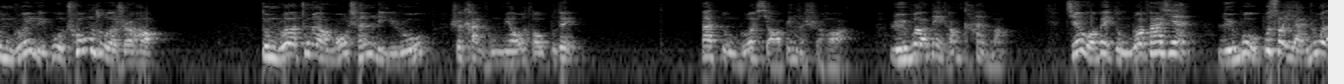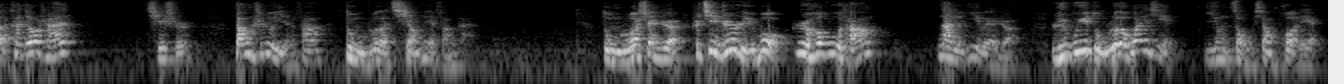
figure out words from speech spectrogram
董卓与吕布冲突的时候，董卓的重要谋臣李儒是看出苗头不对。那董卓小病的时候啊，吕布到内堂看望，结果被董卓发现吕布不错眼珠的看貂蝉，其实当时就引发董卓的强烈反感。董卓甚至是禁止吕布日后入堂，那就意味着吕布与董卓的关系已经走向破裂。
